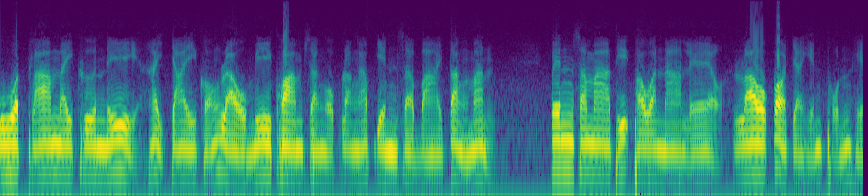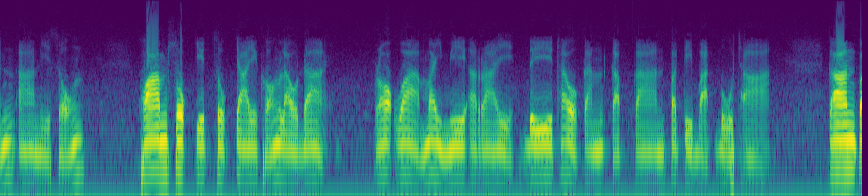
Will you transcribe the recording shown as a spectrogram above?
บวชพรามในคืนนี้ให้ใจของเรามีความสงบระงับเย็นสบายตั้งมั่น เป็นสมาธิภาวนาแล้ว เราก็จะเห็นผลเห็นอานิสงส์ความสุขจิตสุขใจของเราได้ เพราะว่าไม่มีอะไรดีเท่ากันกับการปฏิบัติบูชา การป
